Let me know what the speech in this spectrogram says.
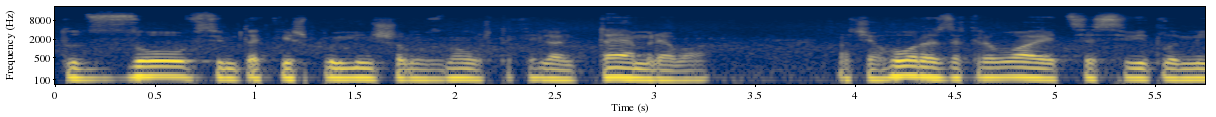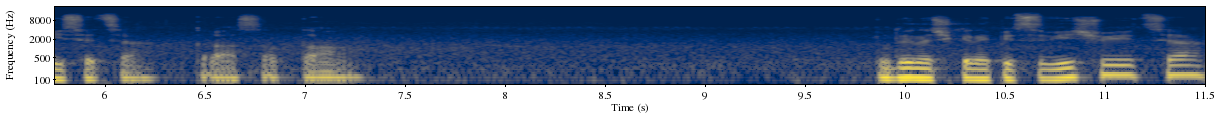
Тут зовсім таки ж по-іншому, знову ж таки, глянь, темрява. Наче гори закривають це світло місяця. Красота. Будиночки не підсвічуються.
